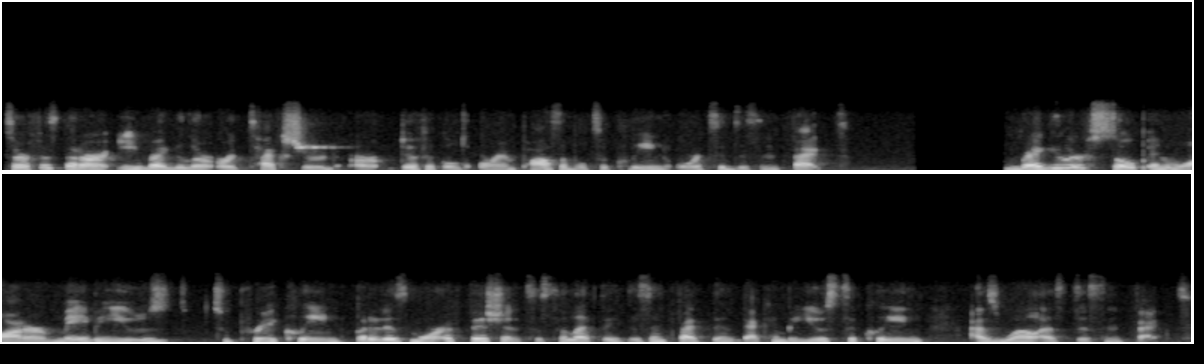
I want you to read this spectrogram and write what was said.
Surfaces that are irregular or textured are difficult or impossible to clean or to disinfect. Regular soap and water may be used to pre-clean, but it is more efficient to select a disinfectant that can be used to clean as well as disinfect.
